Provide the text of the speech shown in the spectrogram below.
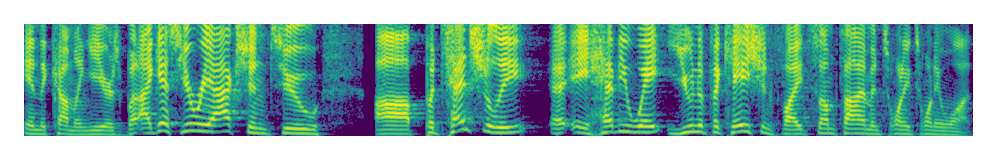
in the coming years. But I guess your reaction to uh, potentially a heavyweight unification fight sometime in 2021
